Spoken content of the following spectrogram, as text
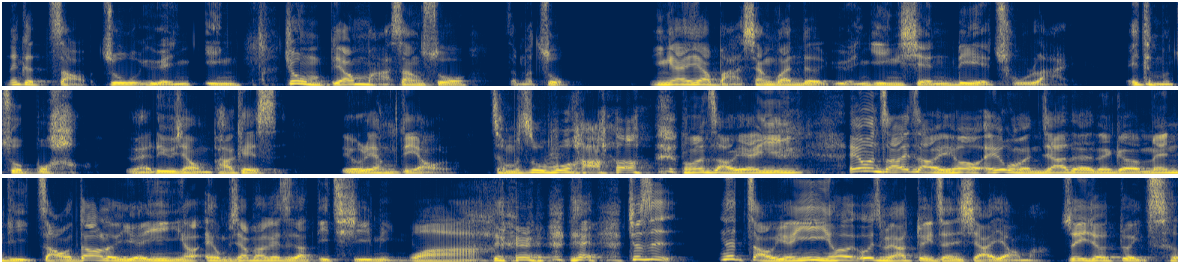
那个找出原因，就我们不要马上说怎么做，应该要把相关的原因先列出来。哎，怎么做不好，对不对？例如像我们 Podcast 流量掉了。怎么做不好？我们找原因。哎，我们找一找以后，哎，我们家的那个 Mandy 找到了原因以后，哎，我们现在 p 开始到第七名。哇，对，就是那找原因以后，为什么要对症下药嘛？所以就对策。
